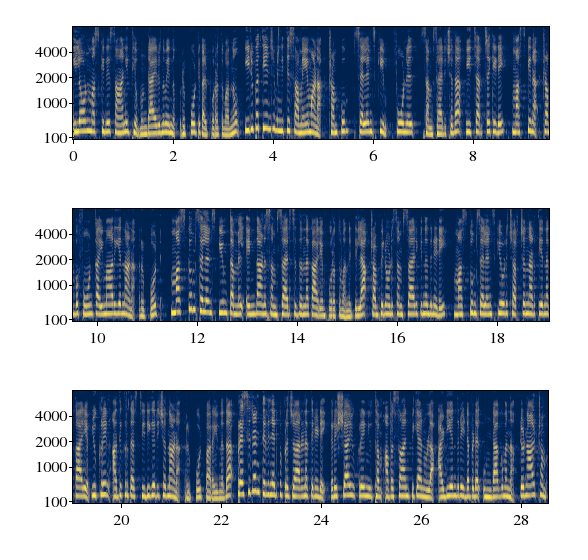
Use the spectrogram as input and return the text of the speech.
ഇലോൺ മസ്കിന്റെ സാന്നിധ്യം ഉണ്ടായിരുന്നുവെന്നും റിപ്പോർട്ടുകൾ പുറത്തുവന്നു. ഇരുപത്തിയഞ്ച് മിനിറ്റ് സമയമാണ് ട്രംപും സെലൻസ്കിയും ഫോണിൽ സംസാരിച്ചത്. ഈ ചർച്ചയ്ക്കിടെ മസ്കിന് ട്രംപ് ഫോൺ കൈമാറിയെന്നാണ് റിപ്പോർട്ട്. മസ്കും സെലൻസ്കിയും തമ്മിൽ എന്താണ് സംസാരിച്ചതെന്ന കാര്യം പുറത്തു വന്നിട്ടില്ല. ട്രംപിനോട് സംസാരിക്കുന്നതിനിടെ മസ്കും സെലൻസ്കിയോട് ചർച്ച നടത്തിയെന്ന കാര്യം യുക്രൈൻ അധികൃതർ സ്ഥിരീകരിച്ചെന്നാണ് റിപ്പോർട്ട് പറയുന്നത്. പ്രസിഡന്റ് തിരഞ്ഞെടുപ്പ് പ്രചാരണത്തിനിടെ റഷ്യ യുക്രൈൻ യുദ്ധം അവസാനിപ്പിക്കാനുള്ള അടിയന്തര ഇടപെടൽ ഉണ്ടാകുമെന്ന് ഡൊണാൾഡ് ട്രംപ്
